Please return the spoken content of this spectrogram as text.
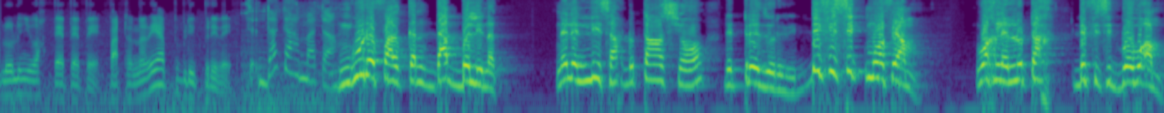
Loolu ñuy wax PPP partenariat public privé. Dakar Matin. nguuda falkan dàbbali nag ne leen lii sax du tension de trésorerie déficit moo fi am. Wax leen lu tax déficit boobu am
